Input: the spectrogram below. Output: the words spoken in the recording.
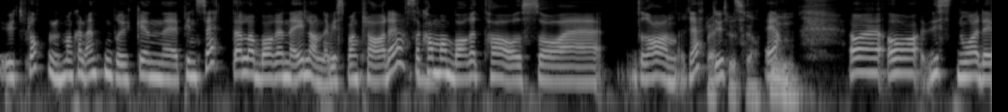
ut flåtten. Man kan enten bruke en eh, pinsett eller bare neglene hvis man klarer det. Så kan man bare ta og så eh, dra den rett, rett ut. ut ja. Ja. Mm. Og, og, hvis noe av det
